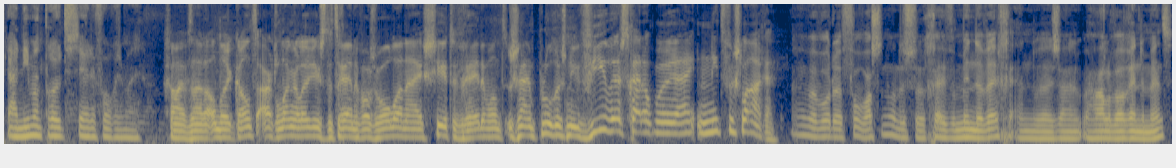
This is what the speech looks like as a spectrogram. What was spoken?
ja, niemand protesteerde volgens mij. Gaan we even naar de andere kant. Art Langeler is de trainer van Zwolle en hij is zeer tevreden... want zijn ploeg is nu vier wedstrijden op een rij niet verslagen. We worden volwassener, dus we geven minder weg en we, zijn, we halen wel rendement.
